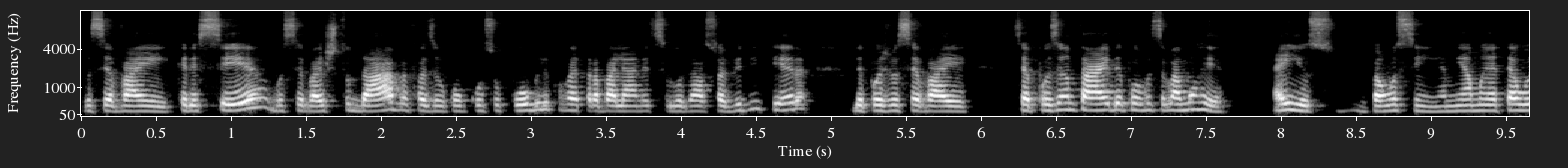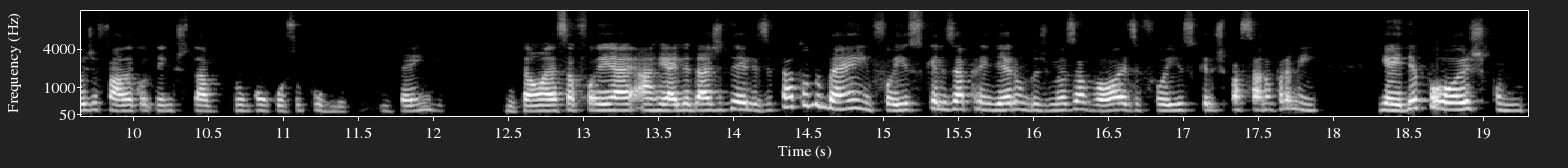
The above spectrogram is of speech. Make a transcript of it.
você vai crescer, você vai estudar, vai fazer um concurso público, vai trabalhar nesse lugar a sua vida inteira, depois você vai se aposentar e depois você vai morrer. É isso. Então, assim, a minha mãe até hoje fala que eu tenho que estudar para um concurso público, entende? Então, essa foi a, a realidade deles. E tá tudo bem, foi isso que eles aprenderam dos meus avós e foi isso que eles passaram para mim. E aí, depois, com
